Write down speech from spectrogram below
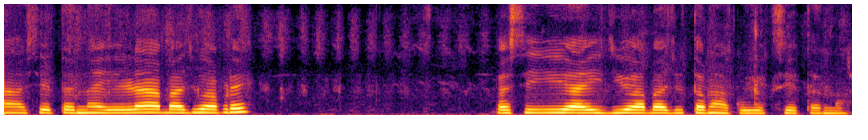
આ ખેતરના એડા આ બાજુ આપણે. પછી આવી ગયું આ બાજુ તમાકુ એક ખેતરમાં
